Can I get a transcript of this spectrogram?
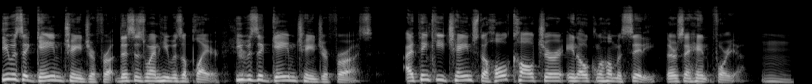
he was a game changer for us. This is when he was a player. He was a game changer for us. I think he changed the whole culture in Oklahoma City. There's a hint for you. Mm.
